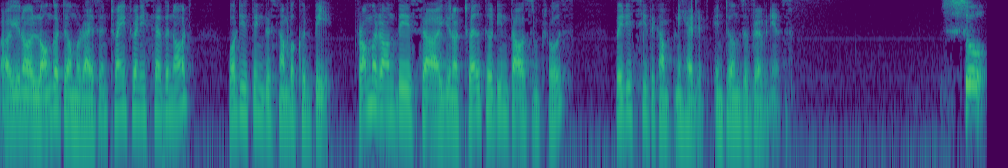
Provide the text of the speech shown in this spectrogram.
a, you know, a longer term horizon, 2027 odd. What do you think this number could be? From around these, uh, you know, 12, 13,000 crores, where do you see the company headed in terms of revenues? So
